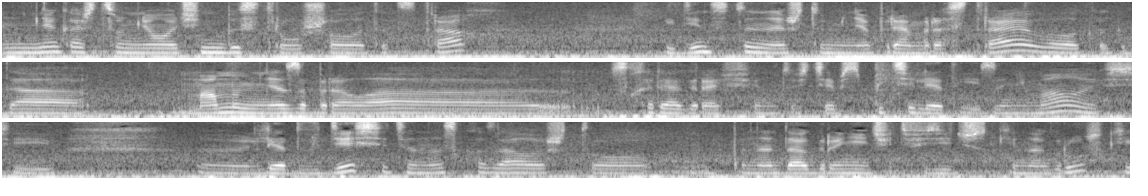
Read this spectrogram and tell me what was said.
Мне кажется, у меня очень быстро ушел этот страх, Единственное, что меня прям расстраивало, когда мама меня забрала с хореографией. То есть я с пяти лет ей занималась, и лет в десять она сказала, что надо ограничить физические нагрузки.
